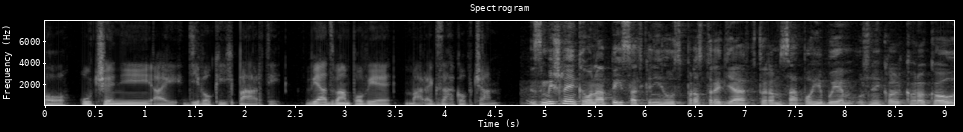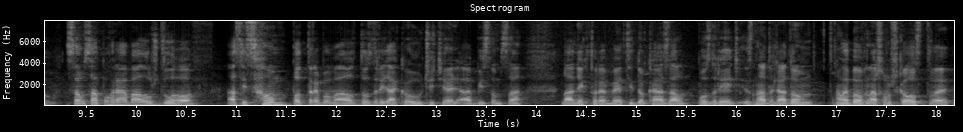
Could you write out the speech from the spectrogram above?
o učení aj divokých párty. Viac vám povie Marek Zákopčan. S myšlienkou napísať knihu z prostredia, v ktorom sa pohybujem už niekoľko rokov, som sa pohrával už dlho asi som potreboval dozrieť ako učiteľ, aby som sa na niektoré veci dokázal pozrieť s nadhľadom, lebo v našom školstve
